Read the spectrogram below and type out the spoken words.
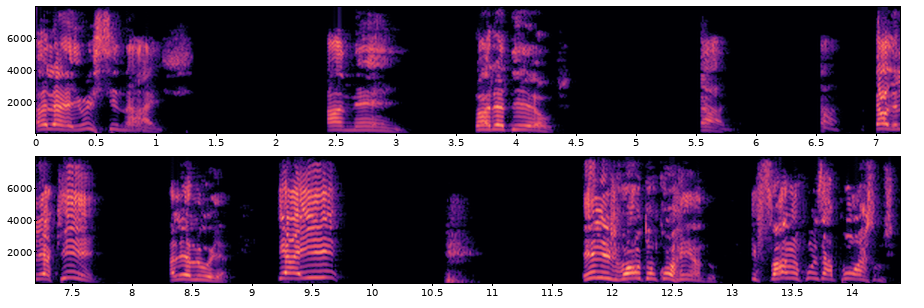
Olha aí os sinais. Amém. Glória a Deus. Obrigado. Ah, obrigado, ele aqui. Aleluia. E aí, eles voltam correndo e falam com os apóstolos.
